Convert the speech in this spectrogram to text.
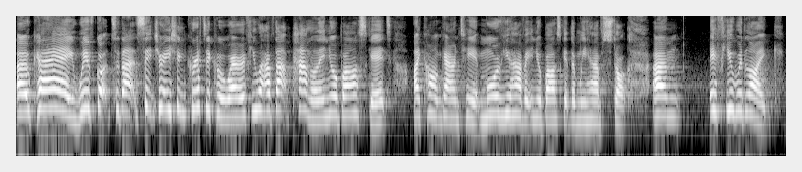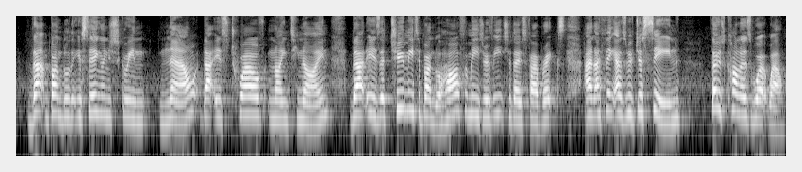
Okay, we've got to that situation critical where if you have that panel in your basket, I can't guarantee it. More of you have it in your basket than we have stock. Um, if you would like that bundle that you're seeing on your screen now, that is $12.99. That is a two meter bundle, half a meter of each of those fabrics. And I think as we've just seen, those colours work well.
